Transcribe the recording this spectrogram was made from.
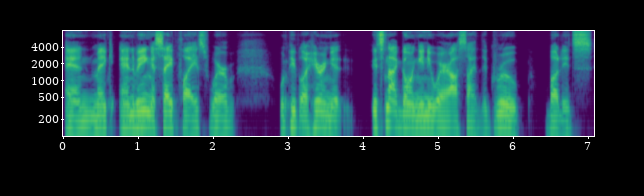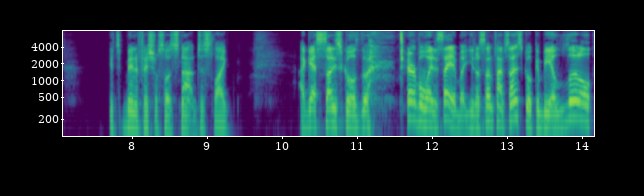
and make and being a safe place where when people are hearing it, it's not going anywhere outside the group, but it's it's beneficial. So it's not just like I guess Sunday school is the terrible way to say it, but you know, sometimes Sunday school can be a little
